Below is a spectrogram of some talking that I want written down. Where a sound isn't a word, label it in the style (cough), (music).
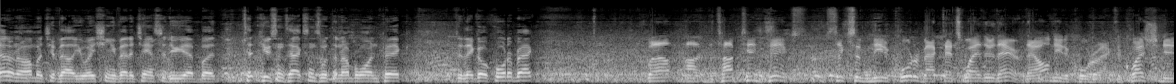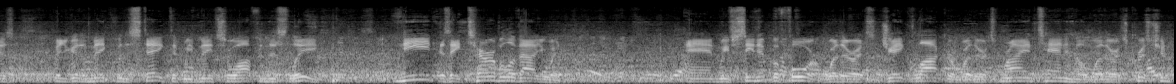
I don't know how much evaluation you've had a chance to do yet, but Houston Texans with the number one pick, do they go quarterback? Well, uh, the top 10 picks, six of them need a quarterback. That's why they're there. They all need a quarterback. The question is, are you going to make for the mistake that we've made so often in this league? Need is a terrible evaluator. And we've seen it before, whether it's Jake Locker, whether it's Ryan Tannehill, whether it's Christian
